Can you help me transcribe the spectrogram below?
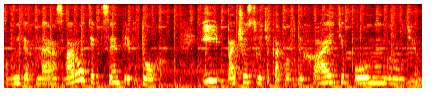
Выдох на развороте, в центре вдох. И почувствуйте, как вы вдыхаете полной грудью.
